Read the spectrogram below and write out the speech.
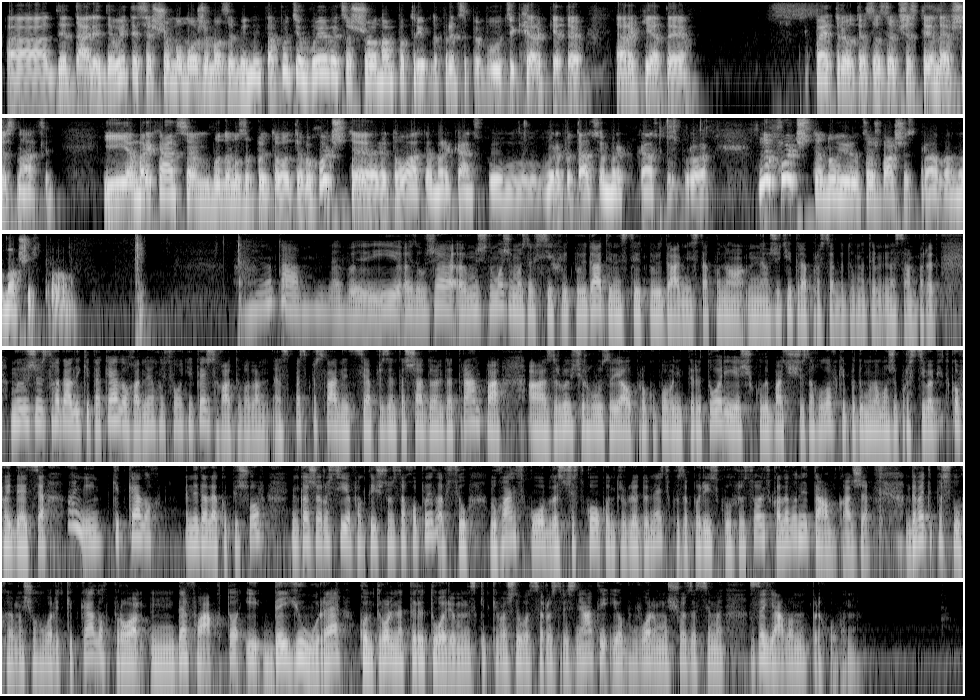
е, де далі дивитися, що ми можемо замінити. А потім виявиться, що нам потрібно, в принципі, будуть тільки ракети, ракети Петріоти за запчастини F-16. І американцям будемо запитувати: ви хочете рятувати американську репутацію американської зброї? Не хочете, ну і це ж ваша справа, а не наша справа. Ну так, і вже ми ж не можемо за всіх відповідати нести відповідальність. Так воно в житті треба про себе думати насамперед. Ми вже згадали Кіта Келога, ну я його сьогодні теж згадувала. Спецпосланниця президента США Дональда Трампа а, зробив чергову заяву про окуповані території. Я ще коли бачу заголовки, подумала, може про Стіва Віткофа йдеться. А ні, Кіт Келог недалеко пішов. Він каже, Росія фактично захопила всю Луганську область, частково контролює Донецьку, Запорізьку, і Херсонську, але вони там каже. Давайте послухаємо, що говорить Кіт Келог про де-факто і де-юре контроль над територією. Наскільки важливо це розрізняти, і обговоримо, що за цими заявами приховано.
